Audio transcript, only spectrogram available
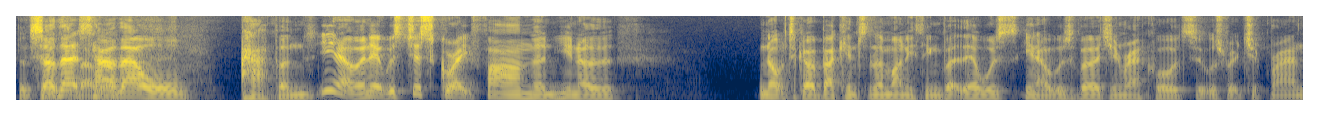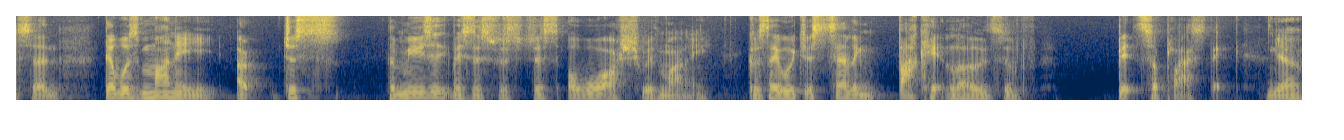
so sounds that's how right. that all happened, you know, and it was just great fun. And, you know, not to go back into the money thing, but there was, you know, it was Virgin Records, it was Richard Branson. There was money, uh, just the music business was just awash with money because they were just selling bucket loads of bits of plastic, Yeah.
